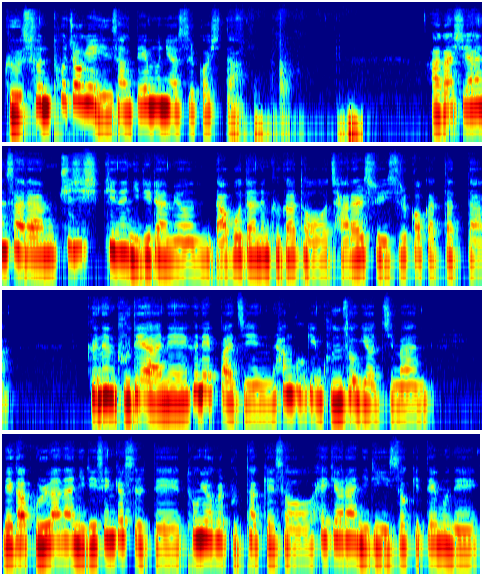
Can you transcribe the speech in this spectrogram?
그 순 토정의 인상 때문이었을 것이다. 아가씨 한 사람 취직시키는 일이라면 나보다는 그가 더 잘할 수 있을 것 같았다. 그는 부대 안에 흔해 빠진 한국인 군속이었지만 내가 곤란한 일이 생겼을 때 통역을 부탁해서 해결한 일이 있었기 때문에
